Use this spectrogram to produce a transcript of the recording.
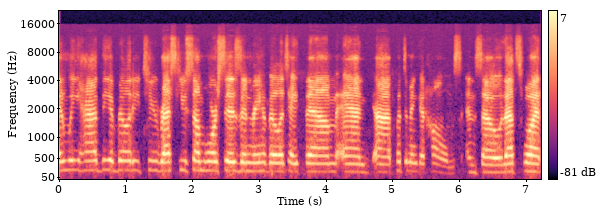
and we had the ability to rescue some horses and rehabilitate them and uh, put them in good homes. And so that's what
